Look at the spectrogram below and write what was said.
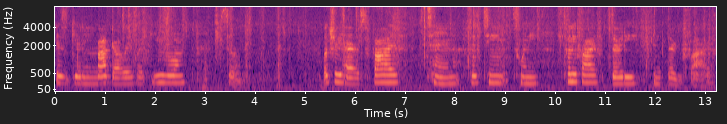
is getting five dollars like usual. So luxury has five 10, 15, 20, 25, 30, and 35.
